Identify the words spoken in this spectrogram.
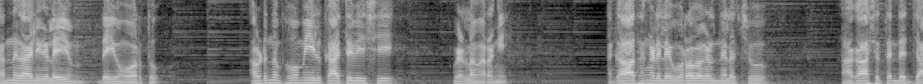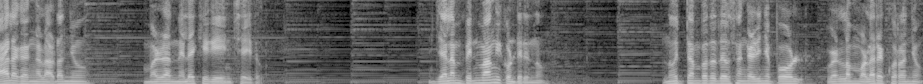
കന്നുകാലികളെയും ദൈവം ഓർത്തു. അവിടുന്ന് ഭൂമിയിൽ കാറ്റ് വീശി വെള്ളമിറങ്ങി. അഗാധങ്ങളിലെ ഉറവകൾ നിലച്ചു ആകാശത്തിന്റെ ജാലകങ്ങൾ അടഞ്ഞു മഴ നിലയ്ക്കുകയും ചെയ്തു. ജലം പിൻവാങ്ങിക്കൊണ്ടിരുന്നു. നൂറ്റമ്പത് ദിവസം കഴിഞ്ഞപ്പോൾ വെള്ളം വളരെ കുറഞ്ഞു.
